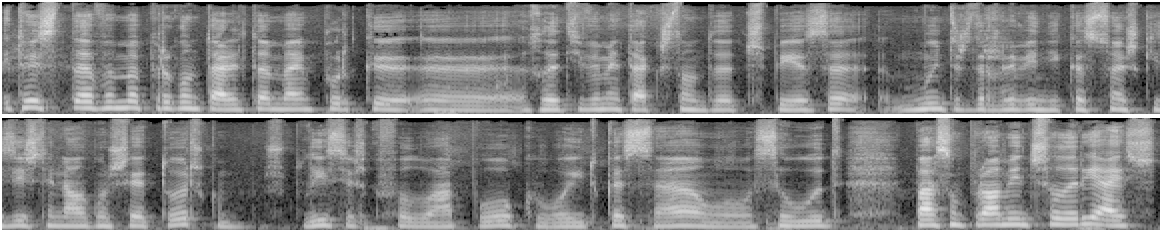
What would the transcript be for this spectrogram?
Então isso dava-me a perguntar-lhe também, porque uh, relativamente à questão da despesa, muitas das reivindicações que existem em alguns setores, como os polícias que falou há pouco, ou a educação, ou a saúde, passam por aumentos salariais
